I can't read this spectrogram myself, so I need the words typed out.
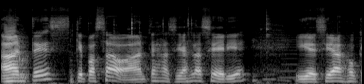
antes, ¿qué pasaba? Antes hacías la serie y decías, ok,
